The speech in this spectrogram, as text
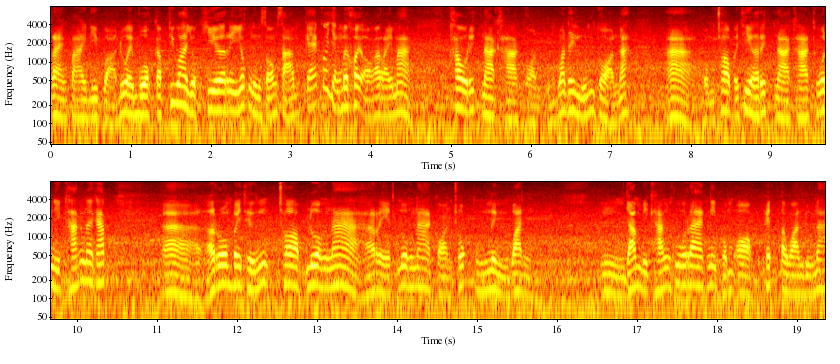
แรงปลายดีกว่าด้วยบวกกับที่ว่ายกเคียรียก 1 2 3 แกก็ยังไม่ค่อยออกอะไรมาก เข้าริกนาคาก่อน ผมว่าได้ลุ้นก่อนนะอ่าผมชอบไปที่ริกนาคาทวนอีกครั้งนะครับอ่ารวมไปถึงชอบล่วงหน้าเรทล่วงหน้าก่อนชก 1 วันย้ำอีกครั้งคู่แรกนี่ผมออกเพชรตะวันดูหน้า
